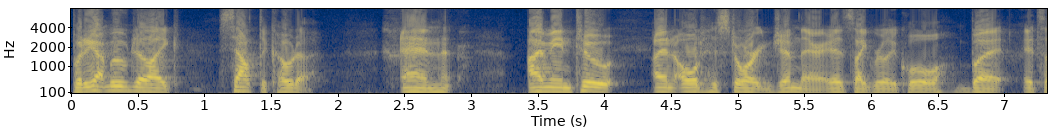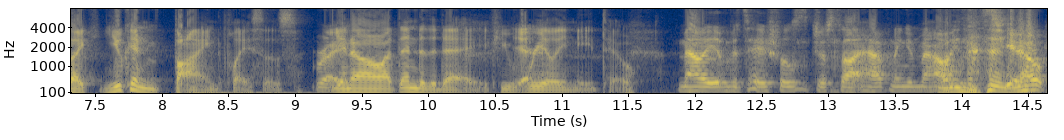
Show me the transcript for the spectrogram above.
but it got moved to like South Dakota, and I mean to an old historic gym there. It's like really cool, but it's like you can find places, Right. You know, at the end of the day, if you Yeah. really need to. Maui Invitational's just not happening in Maui this year. nope,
